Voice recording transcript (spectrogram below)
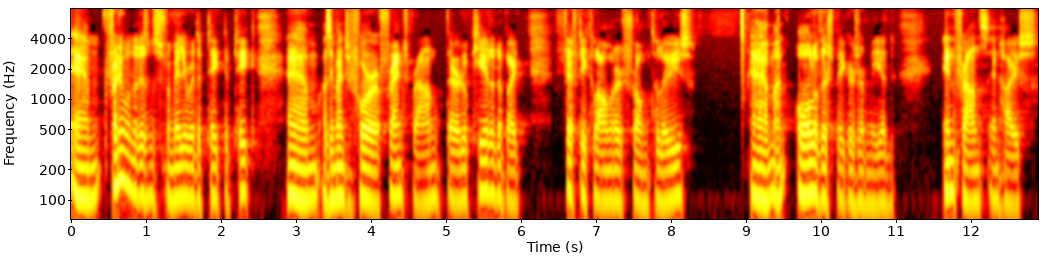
Um, for anyone that isn't familiar with Diptyque, Diptyque, um, as I mentioned before, a French brand. They're located about 50 kilometers from Toulouse, um, and all of their speakers are made in France, in house,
